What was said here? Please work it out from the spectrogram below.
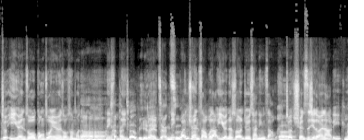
就议员桌、工作人员桌什么的。你你特别的这样子，你完全找不到议员的时候，你就去餐厅找，就全世界都在那里。对，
